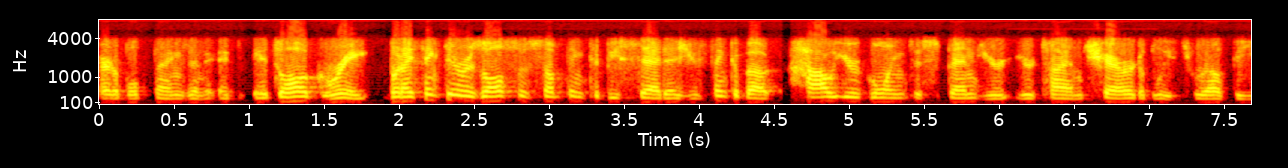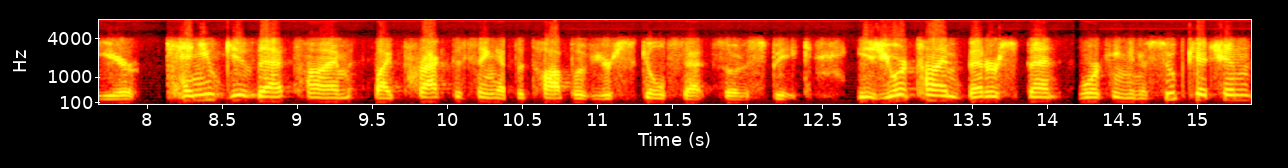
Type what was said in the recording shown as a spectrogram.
charitable things, and it, it's all great. But I think there is also something to be said as you think about how you're going to spend your, your time charitably throughout the year. Can you give that time by practicing at the top of your skill set, so to speak? Is your time better spent working in a soup kitchen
